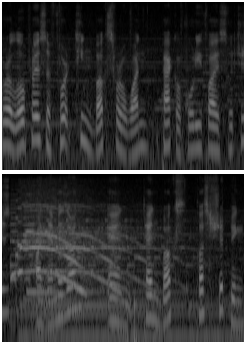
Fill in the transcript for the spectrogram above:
For a low price of 14 bucks for one pack of 45 switches on Amazon and 10 bucks plus shipping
